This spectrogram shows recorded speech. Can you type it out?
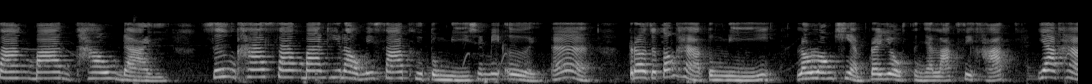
สร้างบ้านเท่าใด ซึ่งค่าสร้างบ้านที่เราไม่ทราบคือตรงนี้ใช่ไหมเอ่ยอ่าเราจะต้องหาตรงนี้ เราลองเขียนประโยคสัญลักษณ์สิคะ อยากหา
